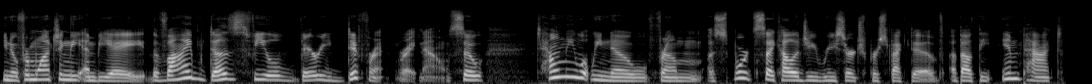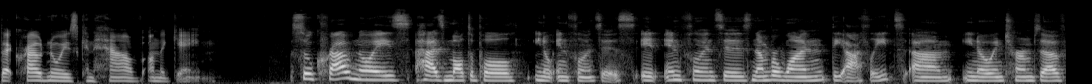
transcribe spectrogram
you know, from watching the NBA, the vibe does feel very different right now. So, Tell me what we know from a sports psychology research perspective about the impact that crowd noise can have on the game. So crowd noise has multiple, you know, influences. It influences number one the athletes, um, you know, in terms of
